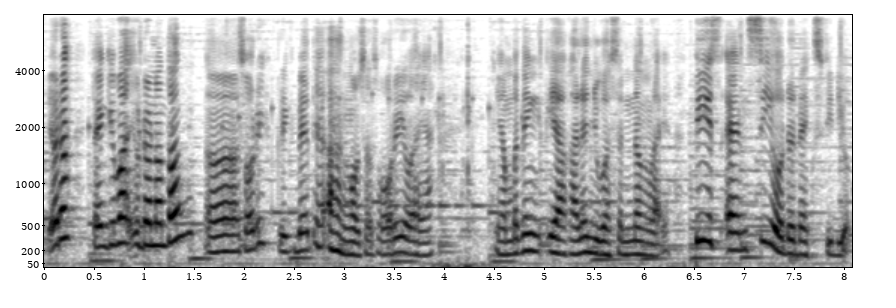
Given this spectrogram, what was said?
Ya udah, thank you banget udah nonton. Uh, sorry clickbait ya ah nggak usah sorry lah ya. Yang penting ya kalian juga seneng lah ya. Peace and see you the next video.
